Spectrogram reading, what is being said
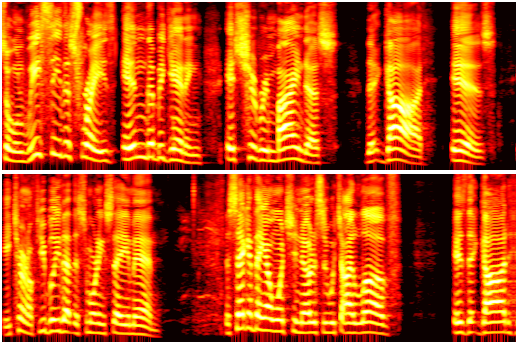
So when we see this phrase in the beginning, it should remind us that God is eternal. If you believe that this morning, say amen. amen. The second thing I want you to notice, which I love, is that God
